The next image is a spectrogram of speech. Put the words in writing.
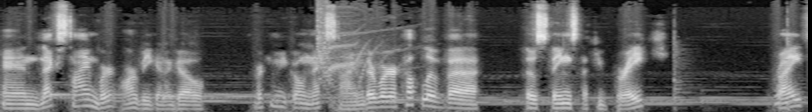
and next time, where are we gonna go? Where can we go next time? There were a couple of, uh, those things that you break, right?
